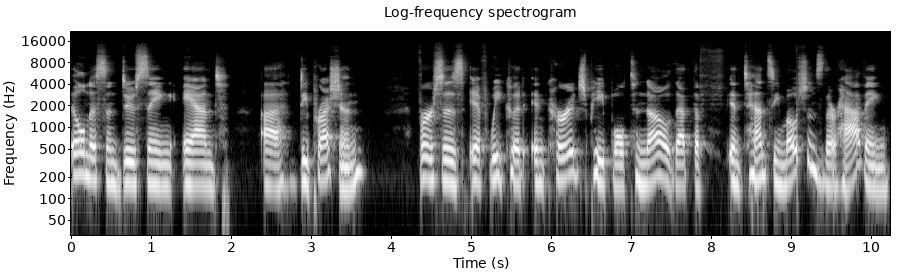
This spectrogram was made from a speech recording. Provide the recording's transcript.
illness inducing and uh, depression versus if we could encourage people to know that the f- intense emotions they're having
